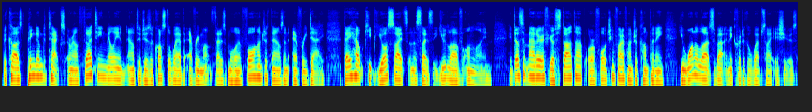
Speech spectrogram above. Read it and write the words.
because Pingdom detects around 13 million outages across the web every month. That is more than 400,000 every day. They help keep your sites and the sites that you love online. It doesn't matter if you're a startup or a Fortune 500 company, you want alerts about any critical website issues.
